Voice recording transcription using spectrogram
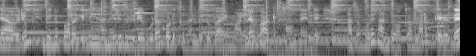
നിങ്ങളെല്ലാവരും ഇതിന് പുറകിൽ ഞാനൊരു വീഡിയോ കൂടെ കൊടുക്കുന്നുണ്ട്. ദുബായ് മാളിലെ വാട്ടർ ഫൗണ്ടൈന്റെ അതും കൂടി കണ്ടു നോക്കാൻ മറക്കരുത്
